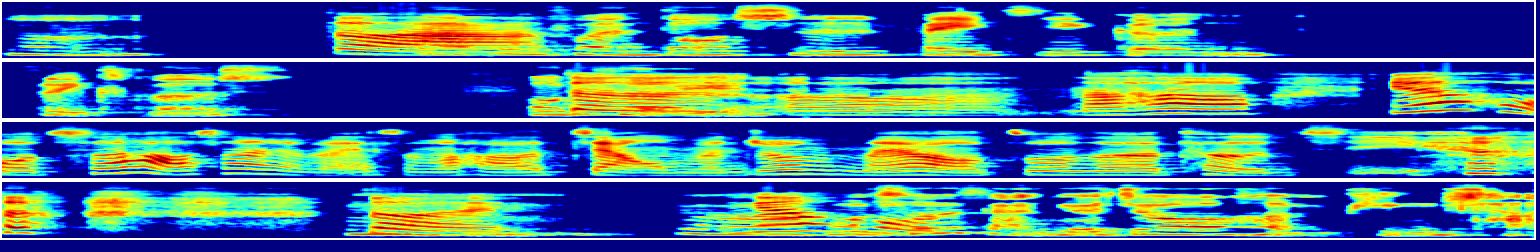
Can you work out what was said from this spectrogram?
嗯。对啊，大部分都是飞机跟 Flixbus 或客运。嗯，然后因为火车好像也没什么好讲，我们就没有做这个特辑。对，嗯、对啊、应该火车感觉就很平常，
